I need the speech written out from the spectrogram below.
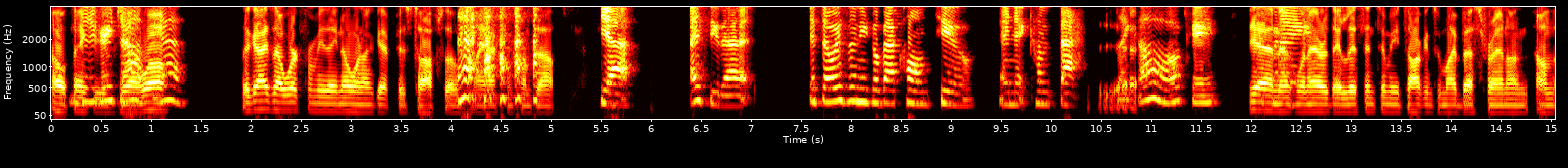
oh, You thank did you. a great Yeah, job. well, yeah. the guys that work for me, they know when I get pissed off, so my accent comes out. Yeah. I see that. It's always when you go back home too and it comes back. It's like, oh, okay. Yeah, and then whenever they listen to me talking to my best friend on on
